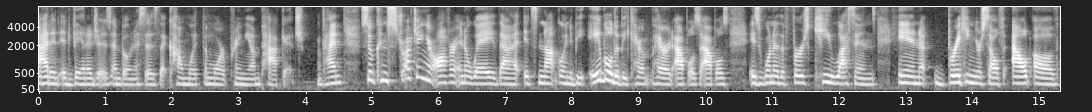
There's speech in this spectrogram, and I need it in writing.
added advantages and bonuses that come with the more premium package Okay, so constructing your offer in a way that it's not going to be able to be compared apples to apples is one of the first key lessons in breaking yourself out of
